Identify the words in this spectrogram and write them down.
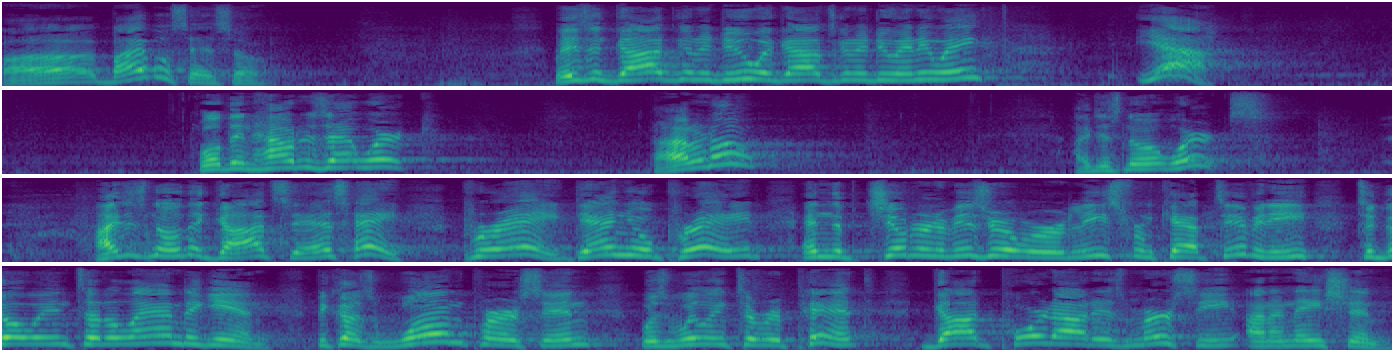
Uh, Bible says so. Isn't God going to do what God's going to do anyway? Yeah. Well, then how does that work? I don't know. I just know it works. I just know that God says, hey, pray. Daniel prayed, and the children of Israel were released from captivity to go into the land again. Because one person was willing to repent, God poured out his mercy on a nation.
